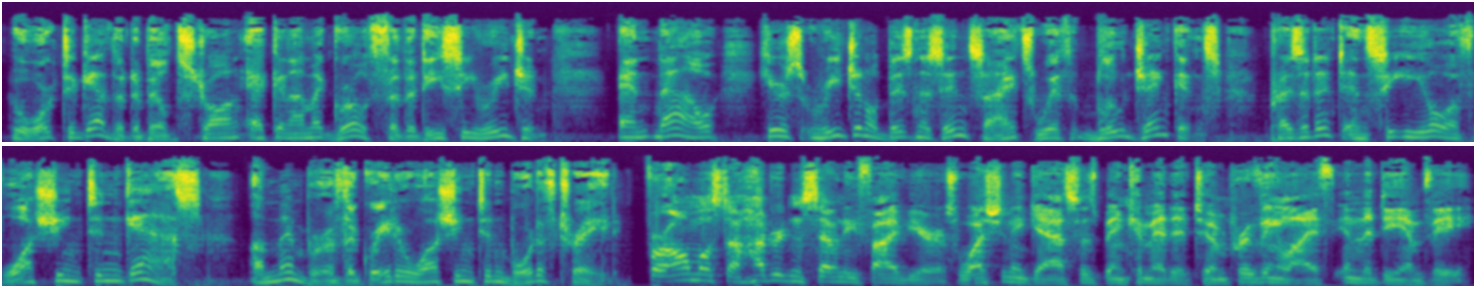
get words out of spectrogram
who work together to build strong economic growth for the D.C. region. And now, here's Regional Business Insights with Blue Jenkins, President and CEO of Washington Gas, a member of the Greater Washington Board of Trade. For almost 175 years, Washington Gas has been committed to improving life in the DMV.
